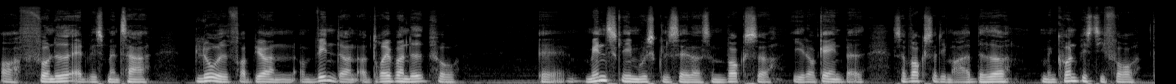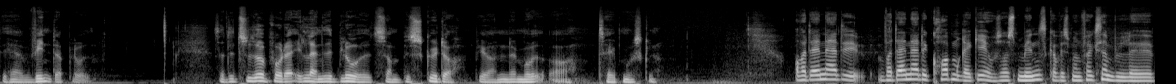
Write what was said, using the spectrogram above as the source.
og fundet, at hvis man tager blod fra bjørnen om vinteren og drypper ned på øh, menneskelige muskelceller, som vokser i et organbad, så vokser de meget bedre, men kun hvis de får det her vinterblod. Så det tyder på, at der er et eller andet i blodet, som beskytter bjørnene mod at tabe muskel. Og hvordan er det, hvordan er det kroppen reagerer hos os mennesker, hvis man for eksempel øh,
